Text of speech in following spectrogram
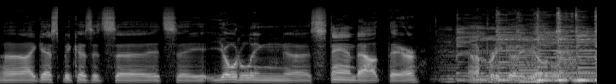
Uh, I guess because it's a, it's a yodeling uh, standout there, and I'm pretty good at yodeling.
